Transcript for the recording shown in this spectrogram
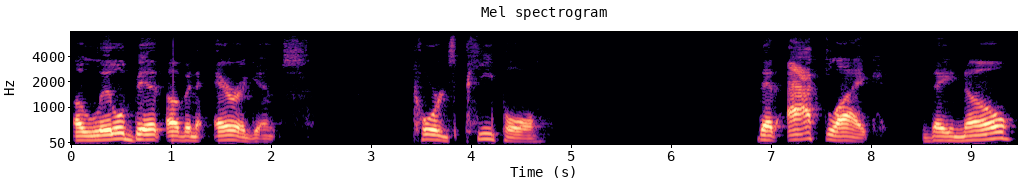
a little bit of an arrogance towards people that act like they know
